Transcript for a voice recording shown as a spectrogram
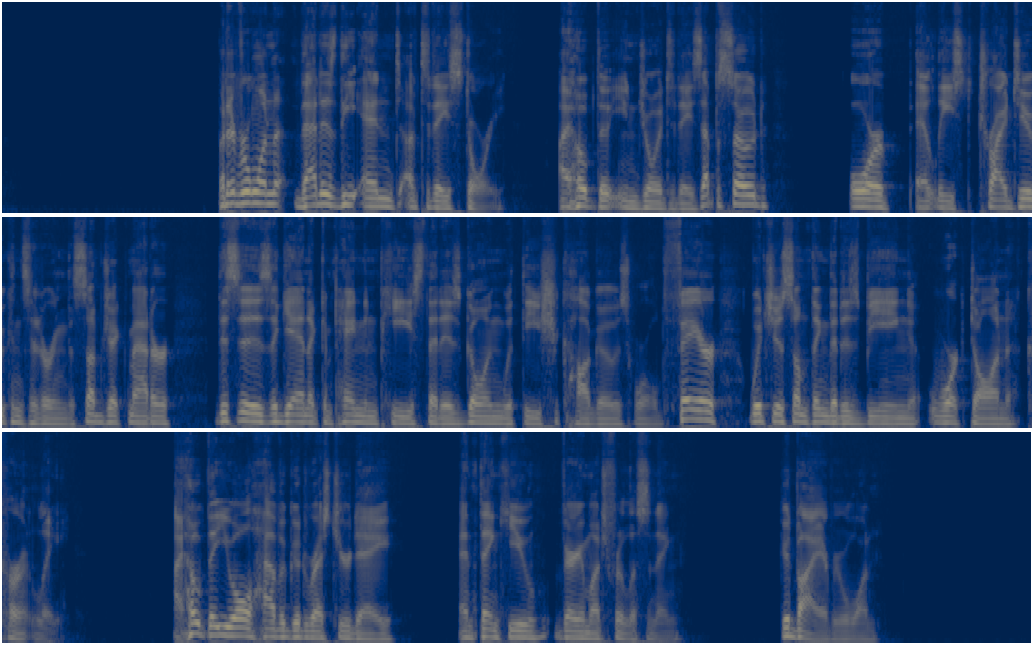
But everyone, that is the end of today's story. I hope that you enjoyed today's episode. or at least tried to, considering the subject matter. This is, again, a companion piece that is going with the Chicago's World Fair, which is something that is being worked on currently. I hope that you all have a good rest of your day, and thank you very much for listening. Goodbye, everyone.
